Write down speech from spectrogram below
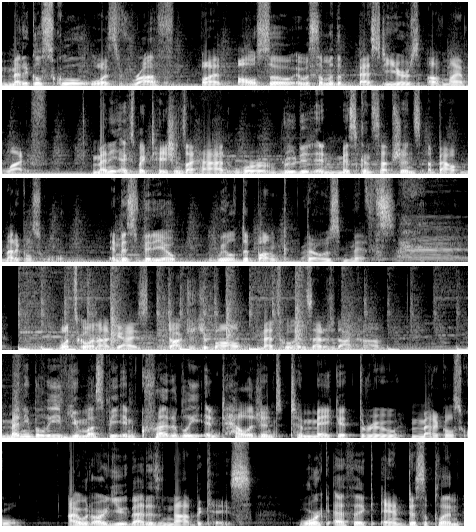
Medical school was rough, but also it was some of the best years of my life. Many expectations I had were rooted in misconceptions about medical school. In this video, we'll debunk those myths. What's going on, guys? Dr. Jubbal, MedSchoolInsiders.com. Many believe you must be incredibly intelligent to make it through medical school. I would argue that is not the case. Work ethic and discipline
